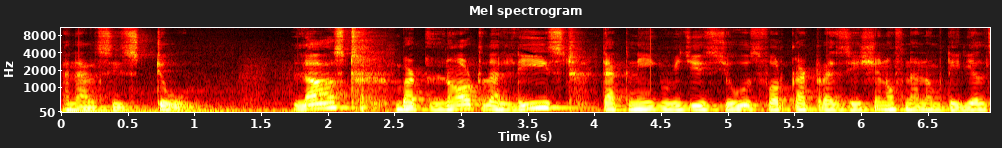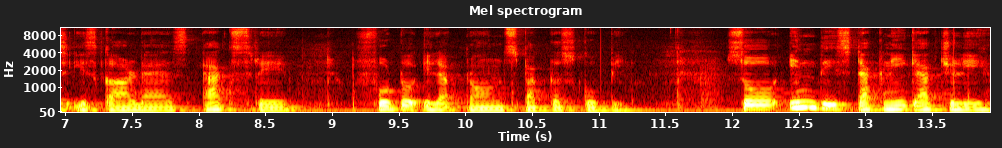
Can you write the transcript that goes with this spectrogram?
analysis tool. Last but not the least technique which is used for characterization of nanomaterials is called as X-ray photoelectron spectroscopy. So in this technique actually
